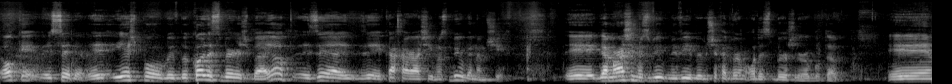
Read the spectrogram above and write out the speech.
אוקיי, בסדר. יש פה, בכל הסבר יש בעיות, זה, זה ככה רש"י מסביר ונמשיך. אה, גם רש"י מביא בהמשך הדברים עוד הסבר של רבותיו. אה,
